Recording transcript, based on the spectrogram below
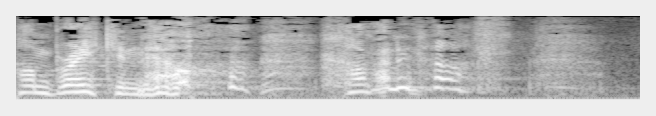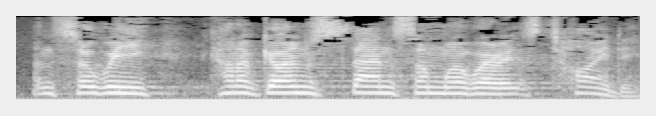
I'm breaking now. I've had enough. And so we kind of go and stand somewhere where it's tidy.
